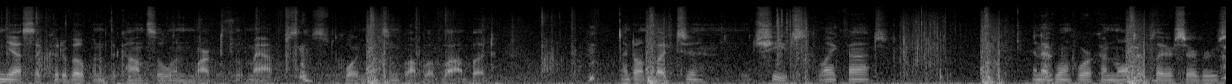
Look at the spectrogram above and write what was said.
And yes, I could have opened the console and marked the maps, coordinates, and blah blah blah, but I don't like to cheat like that. And it won't work on multiplayer servers.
